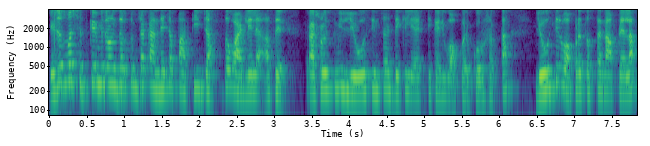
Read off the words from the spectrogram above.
याच्यासोबत शेतकरी मित्रांनो जर तुमच्या कांद्याच्या पाती जास्त वाढलेल्या असेल तर अशा वेळेस तुम्ही लिओसिनचा देखील या ठिकाणी वापर करू शकता. लिओसिन वापरत असताना आपल्याला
